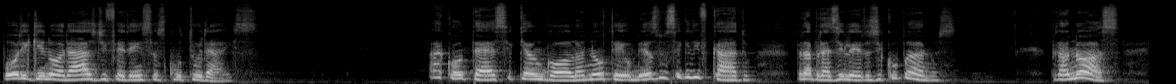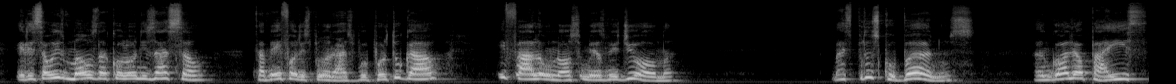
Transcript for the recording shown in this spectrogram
por ignorar as diferenças culturais. Acontece que Angola não tem o mesmo significado para brasileiros e cubanos. Para nós, eles são irmãos na colonização. Também foram explorados por Portugal e falam o nosso mesmo idioma. Mas para os cubanos, Angola é o país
